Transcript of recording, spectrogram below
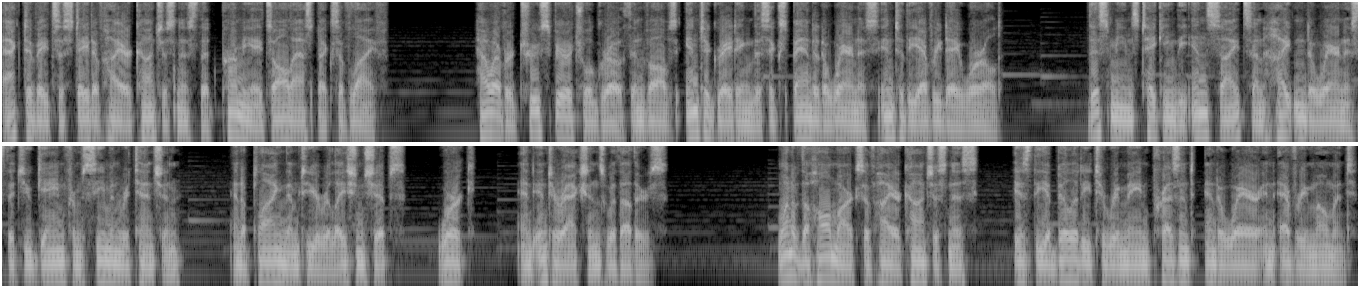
activates a state of higher consciousness that permeates all aspects of life. However, true spiritual growth involves integrating this expanded awareness into the everyday world. This means taking the insights and heightened awareness that you gain from semen retention and applying them to your relationships, work, and interactions with others. One of the hallmarks of higher consciousness is the ability to remain present and aware in every moment.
